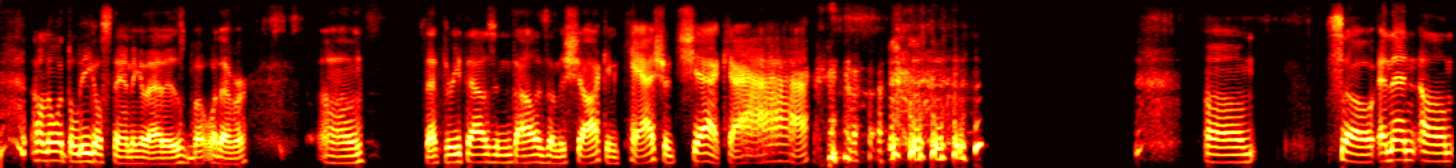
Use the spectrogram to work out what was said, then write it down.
i don't know what the legal standing of that is but whatever. Um is that $3000 on the shark in cash or check? Ah. Um so and then um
